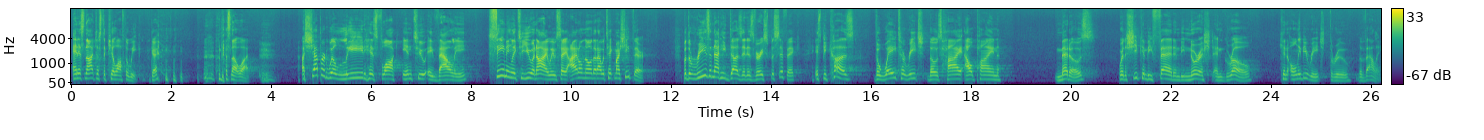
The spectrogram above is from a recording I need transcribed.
And it's not just to kill off the weak, okay? That's not what. A shepherd will lead his flock into a valley. Seemingly to you and I, we would say, I don't know that I would take my sheep there. But the reason that he does it is very specific. It's because the way to reach those high alpine meadows where the sheep can be fed and be nourished and grow can only be reached through the valley.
